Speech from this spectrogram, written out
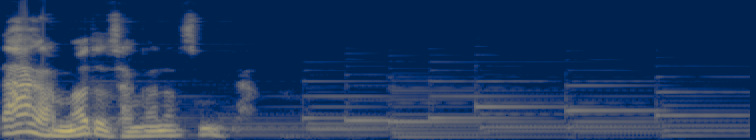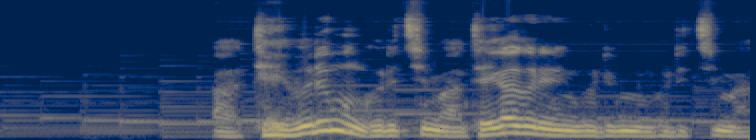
딱안 맞아도 상관없습니다. 아, 제 그림은 그렇지만, 제가 그리는 그림은 그렇지만,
